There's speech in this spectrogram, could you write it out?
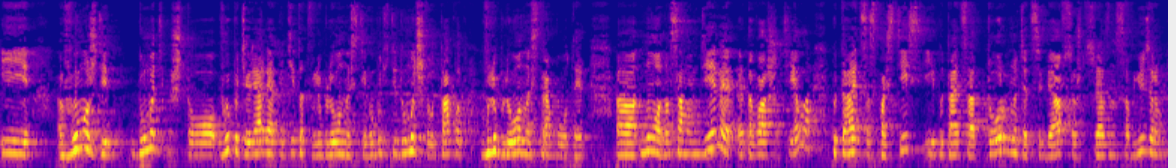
И вы можете думать, что вы потеряли аппетит от влюбленности, вы будете думать, что вот так вот влюбленность работает. А, но на самом деле это ваше тело пытается спастись и пытается отторгнуть от себя все, что связано с абьюзером,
